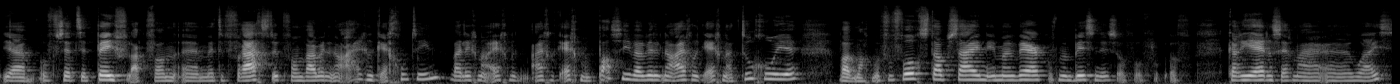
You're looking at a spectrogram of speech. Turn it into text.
ja, of ZZP-vlak. Van, uh, met een vraagstuk van waar ben ik nou eigenlijk echt goed in? Waar ligt nou eigenlijk, eigenlijk echt mijn passie? Waar wil ik nou eigenlijk echt naartoe groeien? Wat mag mijn vervolgstap zijn in mijn werk of mijn business of, of, of carrière, zeg maar, uh, wise?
